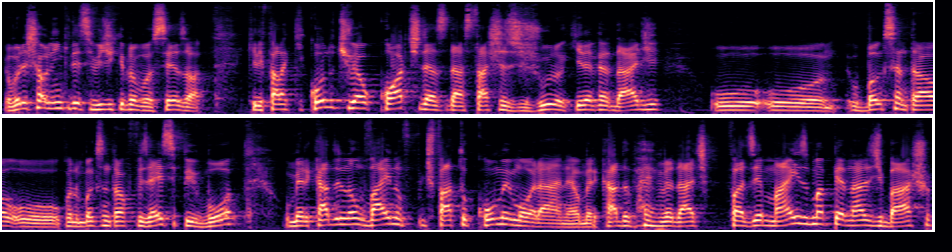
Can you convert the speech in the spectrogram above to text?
Eu vou deixar o link desse vídeo aqui para vocês, ó, que ele fala que quando tiver o corte das, das taxas de juro aqui, na verdade, o, o, o Banco Central, o, quando o Banco Central fizer esse pivô, o mercado não vai, de fato, comemorar, né? O mercado vai, na verdade, fazer mais uma penada de baixo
